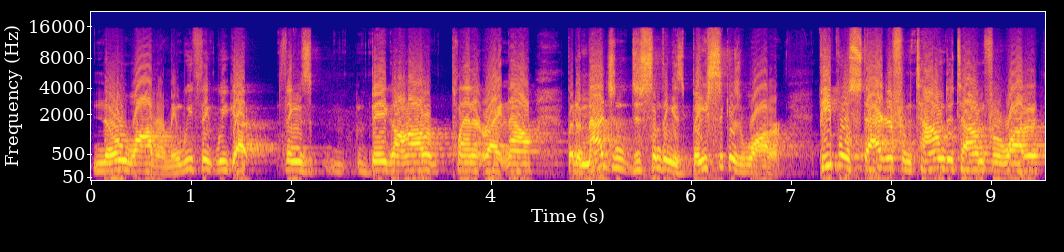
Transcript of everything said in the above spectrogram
no water. I mean, we think we got things big on our planet right now, but imagine just something as basic as water. People stagger from town to town for water,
